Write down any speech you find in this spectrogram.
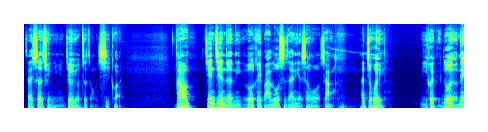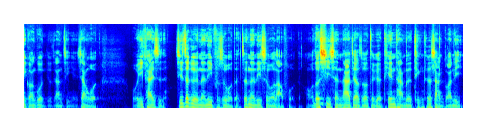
在社群里面就有这种习惯，然后渐渐的，你如果可以把它落实在你的生活上，那就会你会如果有内观过，你就这样经验。像我，我一开始其实这个能力不是我的，这能力是我老婆的，我都戏称她叫做这个天堂的停车场管理。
